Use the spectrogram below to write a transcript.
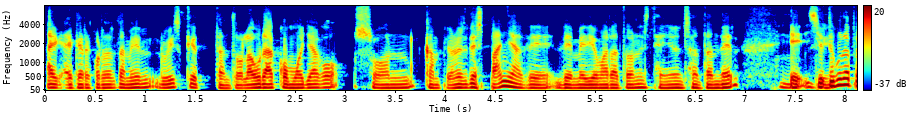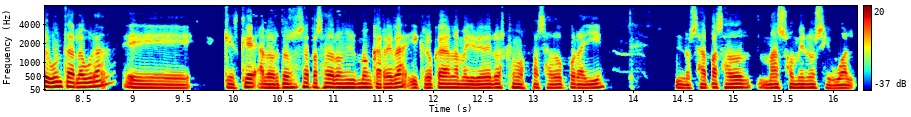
hay, hay, que recordar también, Luis, que tanto Laura como Yago son campeones de España de, de medio maratón este año en Santander. Mm, eh, yo tengo una pregunta, Laura. Eh, que es que a los dos os ha pasado lo mismo en carrera y creo que a la mayoría de los que hemos pasado por allí nos ha pasado más o menos igual.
